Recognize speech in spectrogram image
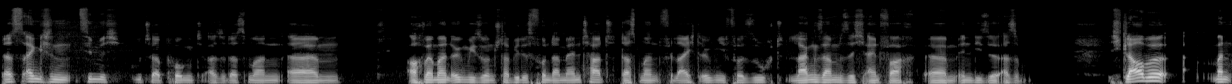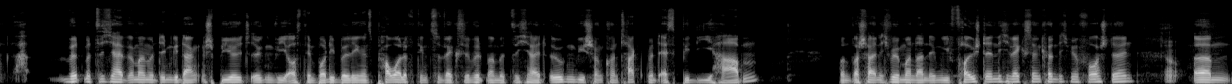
Das ist eigentlich ein ziemlich guter Punkt, also dass man ähm, auch wenn man irgendwie so ein stabiles Fundament hat, dass man vielleicht irgendwie versucht, langsam sich einfach ähm, in diese, also ich glaube, man wird mit Sicherheit, wenn man mit dem Gedanken spielt, irgendwie aus dem Bodybuilding ins Powerlifting zu wechseln, wird man mit Sicherheit irgendwie schon Kontakt mit SPD haben. Und wahrscheinlich will man dann irgendwie vollständig wechseln, könnte ich mir vorstellen. Ja. Ähm,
